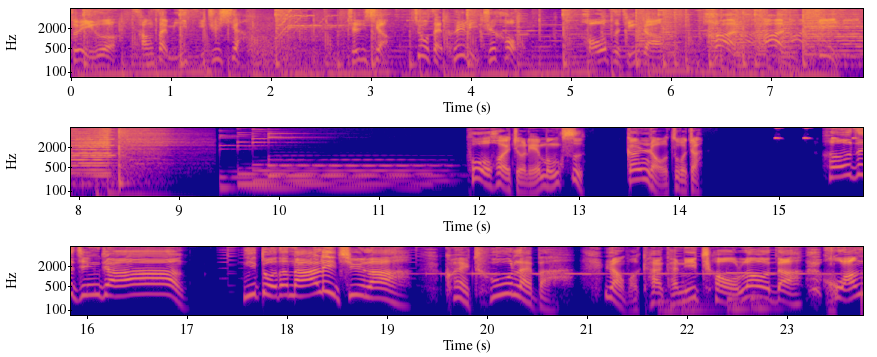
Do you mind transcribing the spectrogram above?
罪恶藏在谜题之下，真相就在推理之后。猴子警长探案记：破坏者联盟四干扰作战。猴子警长，你躲到哪里去了？快出来吧，让我看看你丑陋的、惶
